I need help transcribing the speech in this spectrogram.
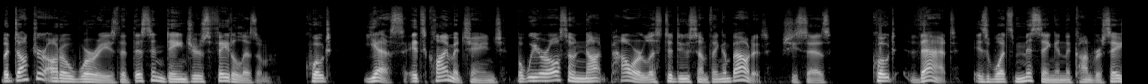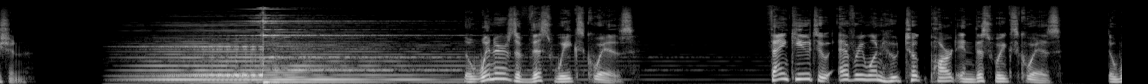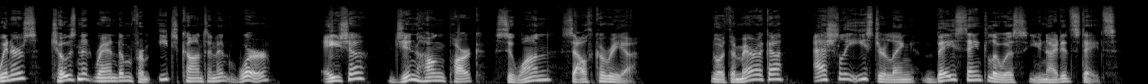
But Dr. Otto worries that this endangers fatalism. Quote, Yes, it's climate change, but we are also not powerless to do something about it, she says. Quote, That is what's missing in the conversation. The winners of this week's quiz. Thank you to everyone who took part in this week's quiz. The winners, chosen at random from each continent, were Asia, Jin Hong Park, Suwon, South Korea. North America, Ashley Easterling, Bay St. Louis, United States.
